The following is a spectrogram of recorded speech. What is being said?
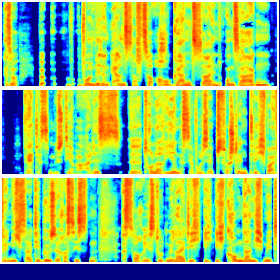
Also wollen wir dann ernsthaft so arrogant sein und sagen, das müsst ihr aber alles äh, tolerieren, das ist ja wohl selbstverständlich, weil wenn nicht, seid ihr böse Rassisten. Äh, sorry, es tut mir leid, ich, ich, ich komme da nicht mit.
